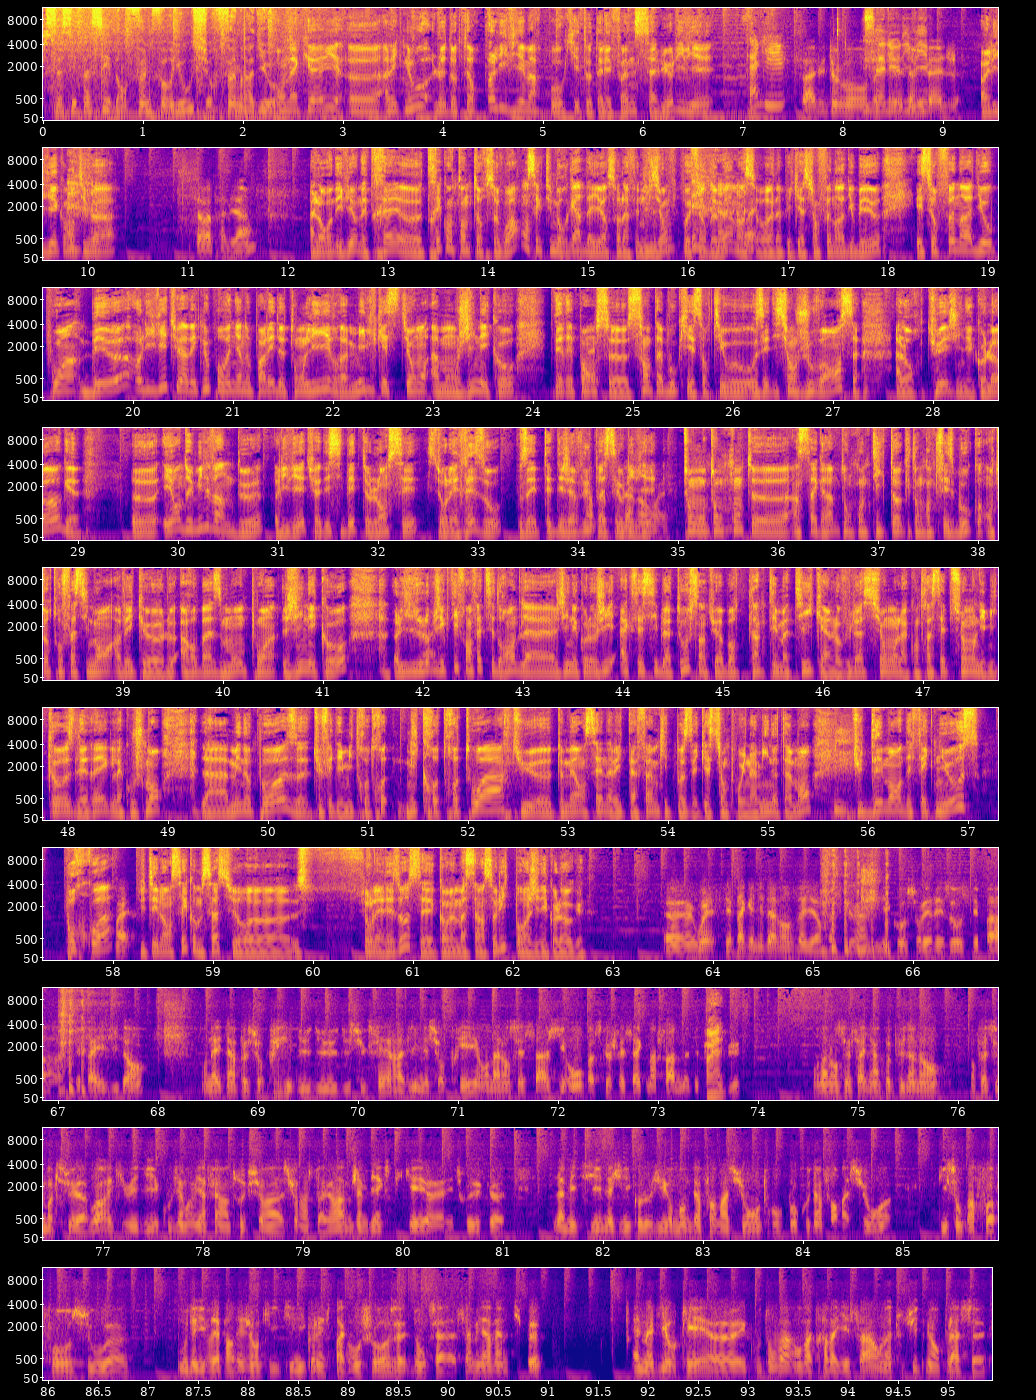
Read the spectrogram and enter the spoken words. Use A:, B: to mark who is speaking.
A: Ça s'est passé dans Fun for You sur Fun Radio.
B: On accueille euh, avec nous le docteur Olivier Marpeau qui est au téléphone. Salut Olivier.
C: Salut
D: Salut tout le monde.
C: Salut,
D: amis
C: Olivier.
D: belges.
B: Olivier, comment tu vas
D: Ça va très bien.
B: Alors Olivier, on est très euh, très content de te recevoir. On sait que tu nous regardes d'ailleurs sur la Funvision. Vous pouvez faire de même hein,
D: Ouais.
B: sur euh, l'application Fun Radio BE et sur funradio.be. Olivier, tu es avec nous pour venir nous parler de ton livre 1000 questions à mon gynéco, des réponses euh, sans tabou qui est sorti aux, aux éditions Jouvence. Alors, tu es gynécologue. Euh, et en 2022, Olivier, tu as décidé de te lancer sur les réseaux. Vous avez peut-être déjà
D: Ça
B: vu passer Olivier.
D: an, ouais.
B: Ton, ton compte euh, Instagram, ton compte TikTok et ton compte Facebook, on te retrouve facilement avec euh, le arrobase mon.gynéco. L'objectif, en fait, c'est de rendre la gynécologie accessible à tous. hein. Tu abordes plein de thématiques, hein, l'ovulation, la contraception, les mycoses, les règles, l'accouchement, la ménopause. Tu fais des micro- micro-trottoirs, tu euh, te mets en scène avec ta femme qui te pose des questions pour une amie notamment. tu déments des fake news. Pourquoi
D: Ouais.
B: tu t'es lancé comme ça sur, euh, sur les réseaux? C'est quand même assez insolite pour un gynécologue.
D: Euh, ouais, c'était pas gagné d'avance d'ailleurs parce qu'un gynéco sur les réseaux, c'est pas, c'est pas évident. On a été un peu surpris du, du, du succès, ravi mais surpris. On a lancé ça, je dis on parce que je fais ça avec ma femme depuis
B: Ouais.
D: le début. On a lancé ça il y a un peu plus d'un an. En fait, c'est moi qui suis allé la voir et qui lui ai dit, écoute, j'aimerais bien faire un truc sur un, sur Instagram. J'aime bien expliquer euh, les trucs, euh, la médecine, la gynécologie. On manque d'informations. On trouve beaucoup d'informations euh, qui sont parfois fausses ou ou délivrées par des gens qui, qui n'y connaissent pas grand chose. Donc ça, ça m'énervait un petit peu. Elle m'a dit ok, euh, écoute, on va on va travailler ça. On a tout de suite mis en place euh,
